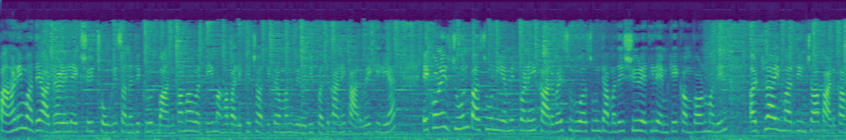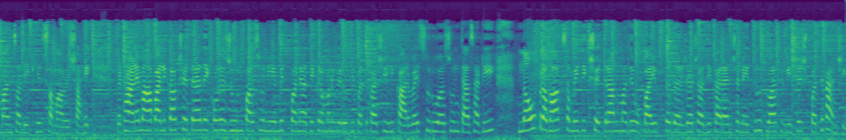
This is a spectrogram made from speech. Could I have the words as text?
पाहणीमध्ये आढळलेल्या एकशे चोवीस अनधिकृत बांधकामावरती महापालिकेच्या अतिक्रमण विरोधी पथकाने कारवाई केली आहे. एकोणीस जूनपासून नियमितपणे ही कारवाई सुरू असून त्यामध्ये शीळ येथील एमके कंपाऊंडमधील अठरा इमारतींच्या पाडकामांचा देखील समावेश आहे. तर ठाणे महापालिका क्षेत्रात एकोणीस जूनपासून नियमितपणे अतिक्रमण विरोधी पथकाची ही कारवाई सुरू असून त्यासाठी नऊ प्रभाग समिती क्षेत्रांमध्ये उपायुक्त दर्जाच्या अधिकाऱ्यांच्या नेतृत्वात विशेष पथकांची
